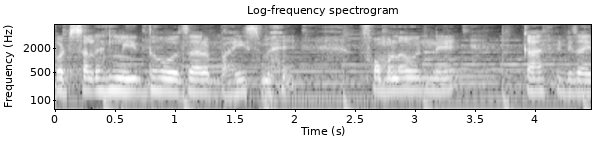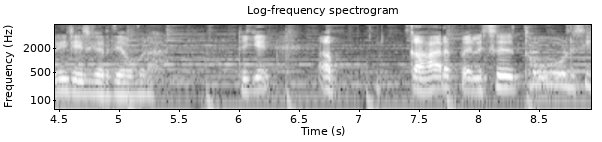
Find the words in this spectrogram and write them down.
बट सडनली 2022 में फॉर्मूला वन ने कार की डिज़ाइन ही चेंज कर दिया पूरा ठीक है? अब कार पहले से थोड़ी सी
